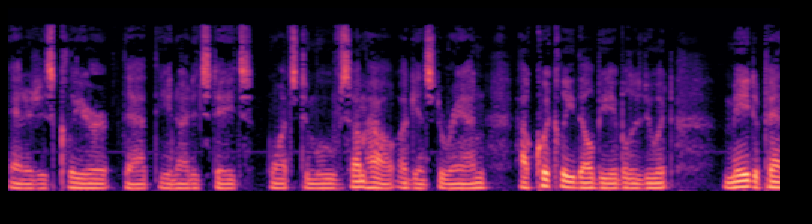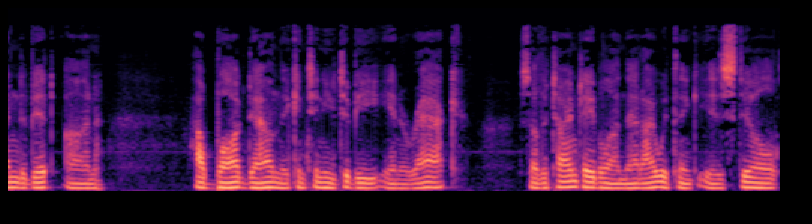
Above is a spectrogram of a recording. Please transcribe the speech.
and it is clear that the United States wants to move somehow against Iran. How quickly they'll be able to do it may depend a bit on how bogged down they continue to be in Iraq. So the timetable on that, I would think, is still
